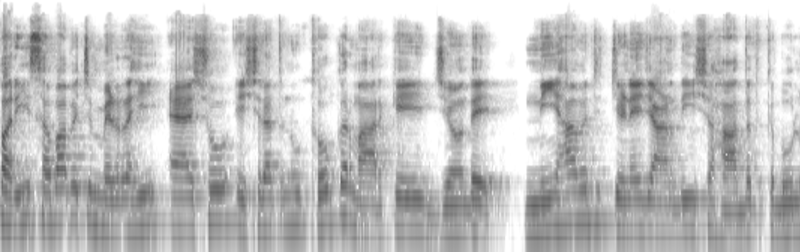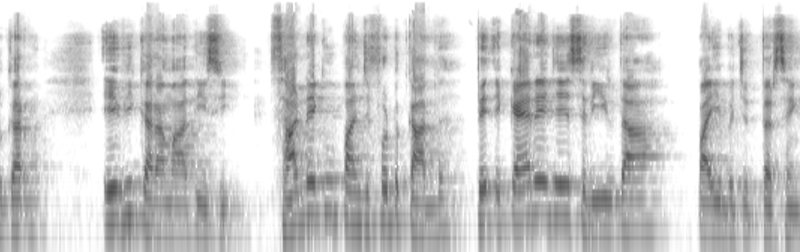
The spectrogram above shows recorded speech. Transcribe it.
ਭਰੀ ਸਭਾ ਵਿੱਚ ਮਿਲ ਰਹੀ ਐਸ਼ੋ ਇਸ਼ਰਤ ਨੂੰ ਠੋਕਰ ਮਾਰ ਕੇ ਜਿਉਂਦੇ ਨੀਹਾਂ ਵਿੱਚ ਚਿਣੇ ਜਾਣ ਦੀ ਸ਼ਹਾਦਤ ਕਬੂਲ ਕਰਨ, ਇਹ ਵੀ ਕਰਾਮਾਤ ਹੀ ਸੀ। ਸਾਡੇ ਕੁ 5 ਫੁੱਟ ਕੱਦ ਤੇ ਇਕਹਿਰੇ ਜੇ ਸਰੀਰ ਦਾ ਭਾਈ ਬਚਿੱਤਰ ਸਿੰਘ।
